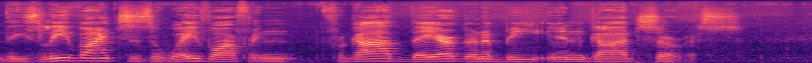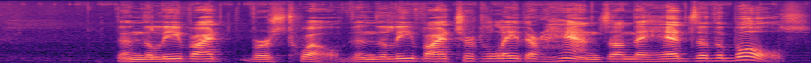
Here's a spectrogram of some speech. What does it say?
these Levites as a wave offering for God. They are going to be in God's service. Then the Levite, verse 12, then the Levites are to lay their hands on the heads of the bulls.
